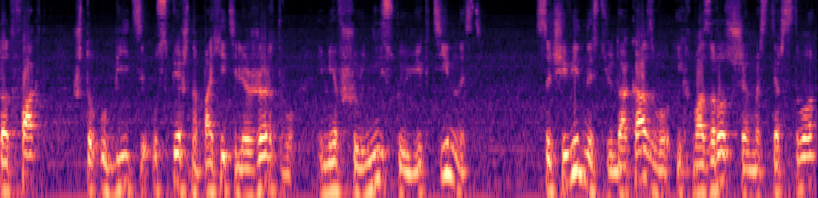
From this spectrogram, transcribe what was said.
Тот факт, что убийцы успешно похитили жертву, имевшую низкую виктимность, с очевидностью доказывал их возросшее мастерство,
